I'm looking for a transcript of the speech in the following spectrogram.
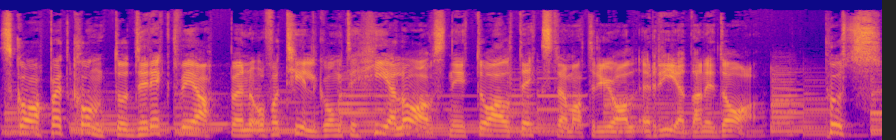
Skapa ett konto direkt via appen och få tillgång till hela avsnitt och allt extra material redan idag. Puss!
